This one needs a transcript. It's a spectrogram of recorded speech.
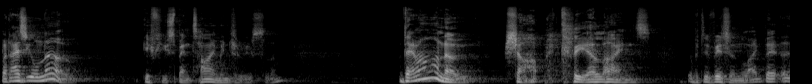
But as you'll know, if you spend time in Jerusalem, there are no sharp, clear lines of division. Like the, uh,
